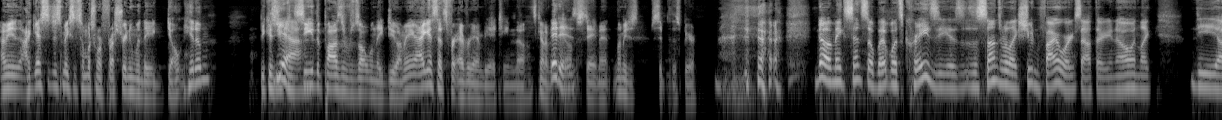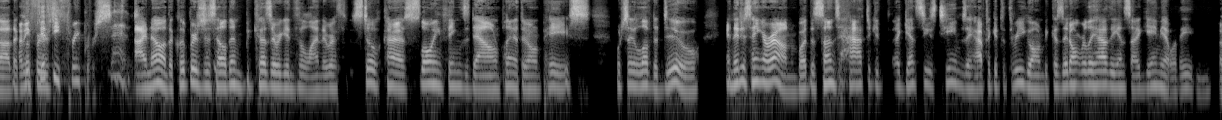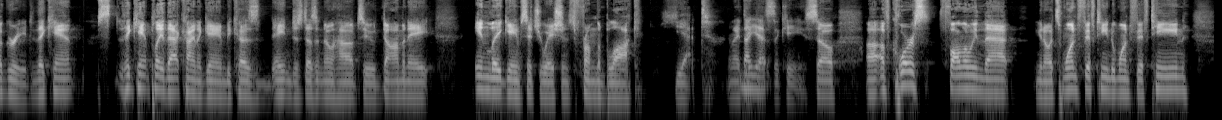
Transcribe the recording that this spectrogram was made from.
I mean, I guess it just makes it so much more frustrating when they don't hit them because you Yeah. can see the positive result when they do. I mean, I guess that's for every NBA team, though. It's kind of a It dumb is. statement. Let me just sip this beer. no, it makes sense though. But what's crazy is the Suns were like shooting fireworks out there, you know, and like the uh the I mean, Clippers. 53%. I know the Clippers just held in because they were getting to the line. They were still kind of slowing things down, playing at their own pace, which they love to do. And they just hang around. But the Suns have to get against these teams. They have to get the three going because they don't really have the inside game yet with Ayton. Agreed. They can't they can't play that kind of game because Ayton just doesn't know how to dominate in late game situations from the block yet. And I think that's the key. So, uh, of course, following that, you know, it's 115 to 115.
